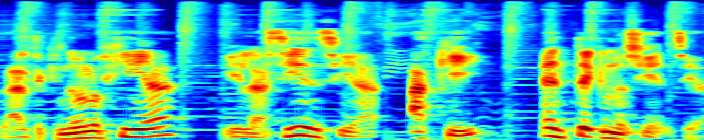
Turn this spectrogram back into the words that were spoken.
la tecnología y la ciencia aquí en Tecnociencia.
